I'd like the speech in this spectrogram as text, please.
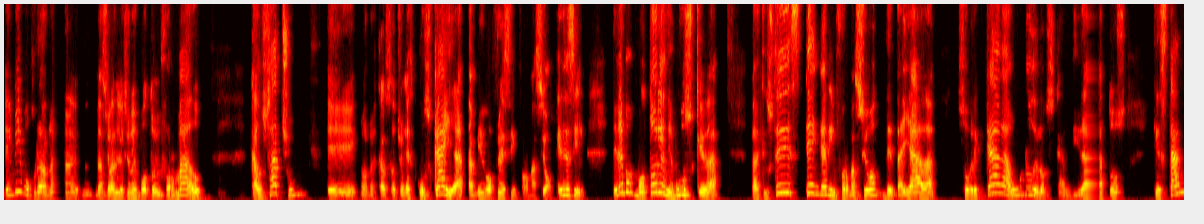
el mismo Jurado Nacional de Elecciones Voto Informado, Causachum, eh, no, no es Causachum, es Cuscaya, también ofrece información. Es decir, tenemos motores de búsqueda para que ustedes tengan información detallada sobre cada uno de los candidatos que están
